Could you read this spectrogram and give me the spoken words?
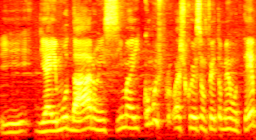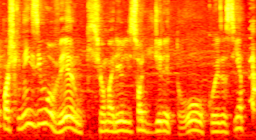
E, e aí mudaram em cima, e como as, as coisas são feitas ao mesmo tempo, acho que nem desenvolveram, que chamaria ele só de diretor, coisa assim. Até,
